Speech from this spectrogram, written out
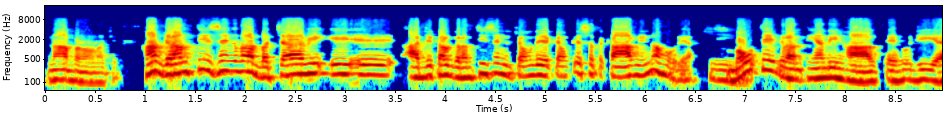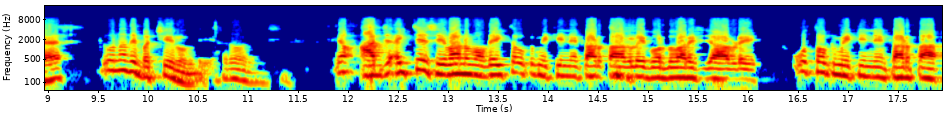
ਨਾ ਬਣਾਉਣਾ ਚਾਹੀਦਾ ਹਾਂ ਗ੍ਰੰਥੀ ਸਿੰਘ ਦਾ ਬੱਚਾ ਵੀ ਇਹ ਅੱਜ ਕੱਲ ਗ੍ਰੰਥੀ ਸਿੰਘ ਚਾਹੁੰਦੇ ਆ ਕਿਉਂਕਿ ਸਤਿਕਾਰ ਨਹੀਂ ਨਾ ਹੋ ਰਿਹਾ ਬਹੁਤੇ ਗ੍ਰੰਥੀਆਂ ਦੀ ਹਾਲਤ ਇਹੋ ਜੀ ਹੈ ਕਿ ਉਹਨਾਂ ਦੇ ਬੱਚੇ ਰੋਂਦੇ ਆ। ਰੋ ਰਹੇ ਸੀ ਕਿਉਂ ਅੱਜ ਇੱਥੇ ਸੇਵਾ ਨਿਭਾਉਂਦੇ ਇੱਥੋਂ ਕਮੇਟੀ ਨੇ ਕੱਢਤਾ ਅਗਲੇ ਗੁਰਦੁਆਰੇ 'ਚ ਜਾ ਵੜੇ ਉੱਥੋਂ ਕਮੇਟੀ ਨੇ ਕੱਢਤਾ।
